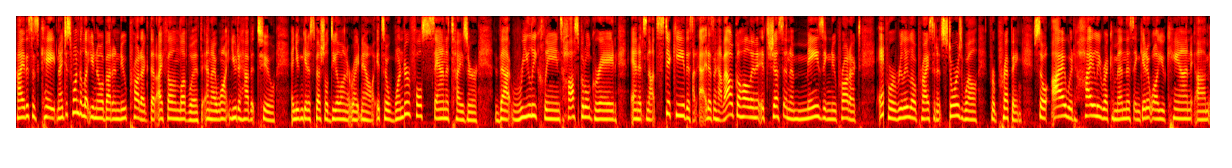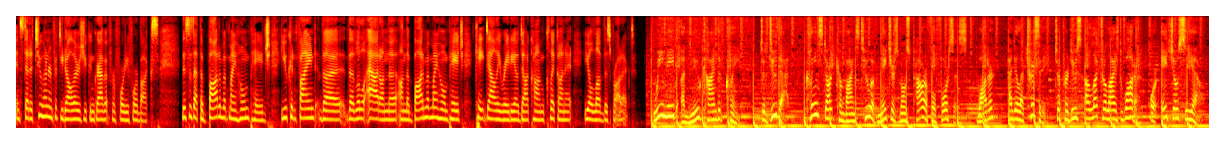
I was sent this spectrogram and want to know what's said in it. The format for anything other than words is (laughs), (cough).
Hi, this is Kate, and I just wanted to let you know about a new product that I fell in love with, and I want you to have it too. And you can get a special deal on it right now. It's a wonderful sanitizer that really cleans, hospital grade, and it's not sticky. This it doesn't have alcohol in it. It's just an amazing new product and for a really low price, and it stores well for prepping. So I would highly recommend this and get it while you can. Um, instead of two hundred fifty dollars, you can grab it for forty four bucks. This is at the bottom of my homepage. You can find the the little ad on the on the bottom of my homepage, katedalyradio.com. Click on it. You'll love this product. We need a new kind of clean. To do that, Clean Start combines two of nature's most powerful forces, water and electricity, to produce electrolyzed water, or HOCl.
